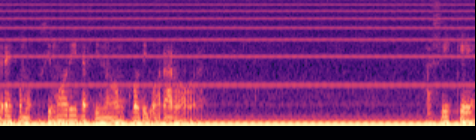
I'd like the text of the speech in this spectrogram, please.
3 como pusimos ahorita sino un código raro ahora así que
